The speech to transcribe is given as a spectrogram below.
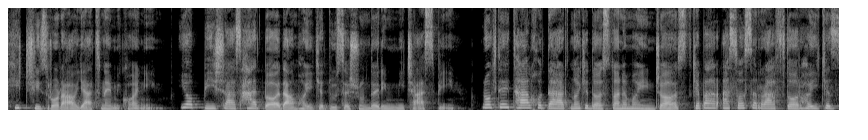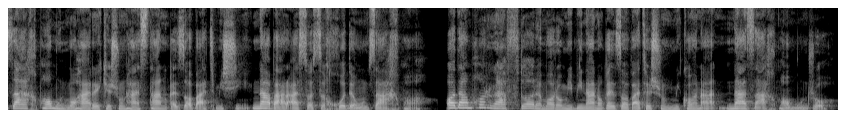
هیچ چیز رو رعایت نمی‌کنیم؟ یا بیش از حد به آدم هایی که دوستشون داریم میچسبیم؟ نکته تلخ و دردناک داستان ما اینجاست که بر اساس رفتارهایی که زخم هامون محرکشون هستن قضاوت میشیم. نه بر اساس خود اون زخم ها. آدم ها رفتار ما رو می‌بینن و قضاوتشون می‌کنن نه زخم هامون رو.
